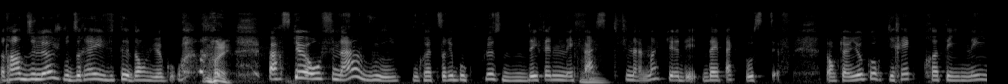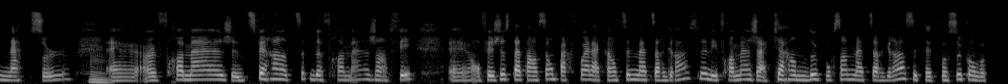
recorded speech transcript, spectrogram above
Rendu là, je vous dirais évitez donc le yogourt. Parce qu'au final, vous, retirez beaucoup plus d'effets néfastes mm. finalement que d'impact positifs. Donc, un yogourt grec protéiné nature, mm. euh, un fromage, différents types de fromages en fait. Euh, on fait juste attention parfois à la quantité de matière grasse. Les fromages à 42% de matière grasse, c'est peut-être pas ceux qu'on va,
